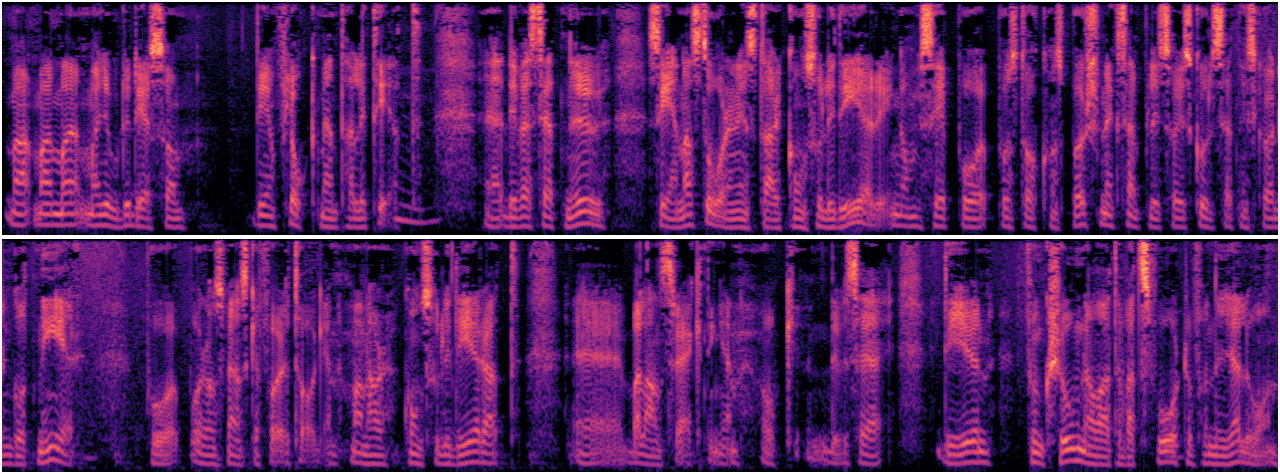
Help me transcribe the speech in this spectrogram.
man, man, man gjorde det som det är en flockmentalitet. Mm. Det vi har sett nu senaste åren är en stark konsolidering. Om vi ser på, på Stockholmsbörsen exempelvis har ju skuldsättningsgraden gått ner på, på de svenska företagen. Man har konsoliderat eh, balansräkningen och det vill säga det är ju en funktion av att det varit svårt att få nya lån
